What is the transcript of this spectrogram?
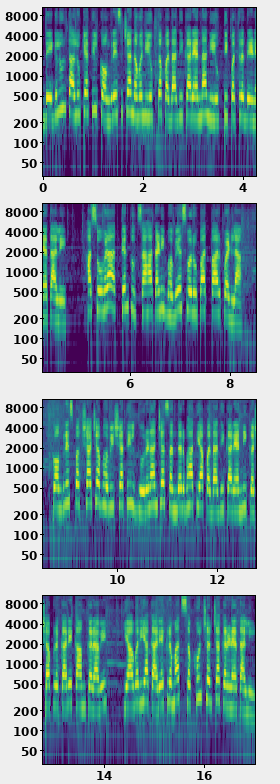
देगलूर तालुक्यातील काँग्रेसच्या नवनियुक्त पदाधिकाऱ्यांना नियुक्तीपत्र देण्यात आले. हा सोहळा अत्यंत उत्साहात आणि भव्य स्वरूपात पार पडला. काँग्रेस पक्षाच्या भविष्यातील धोरणांच्या संदर्भात या पदाधिकाऱ्यांनी कशा प्रकारे काम करावे यावर या कार्यक्रमात सखोल चर्चा करण्यात आली.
